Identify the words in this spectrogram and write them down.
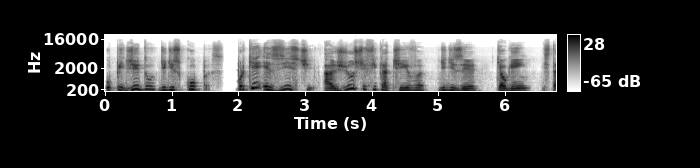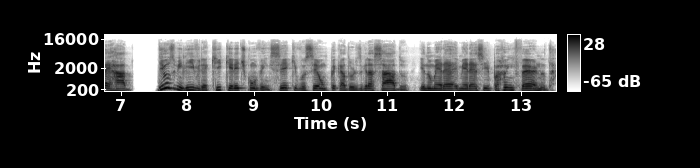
o pedido de desculpas. Por que existe a justificativa de dizer que alguém está errado? Deus me livre aqui querer te convencer que você é um pecador desgraçado e não mere merece ir para o inferno, tá?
